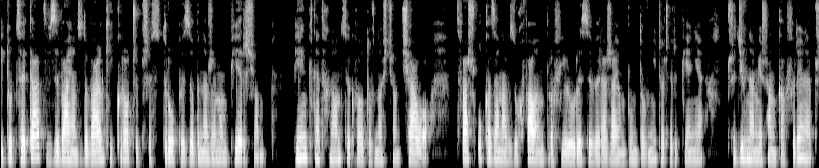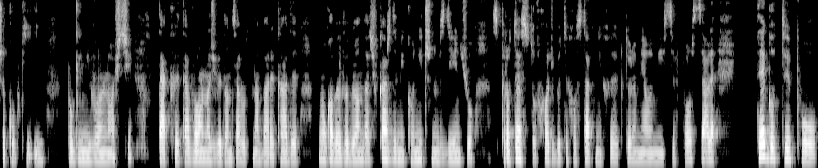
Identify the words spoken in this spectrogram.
I tu cytat, wzywając do walki, kroczy przez trupy z obnażoną piersią, piękne, tchnące gwałtownością ciało, twarz ukazana w zuchwałym profilu, rysy wyrażają buntownicze cierpienie, przedziwna mieszanka frynę, przekupki i bogini wolności. Tak ta wolność wiodąca lud na barykady mogłaby wyglądać w każdym ikonicznym zdjęciu z protestów, choćby tych ostatnich, y, które miały miejsce w Polsce, ale tego typu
